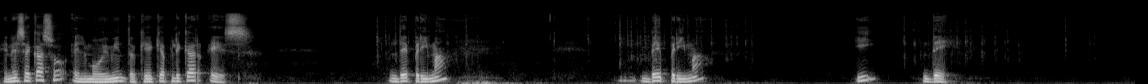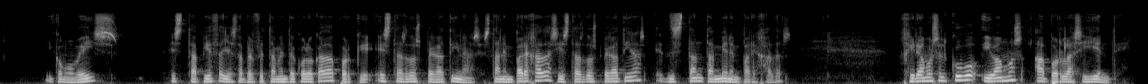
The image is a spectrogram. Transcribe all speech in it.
En ese caso, el movimiento que hay que aplicar es D', B' y D. Y como veis, esta pieza ya está perfectamente colocada porque estas dos pegatinas están emparejadas y estas dos pegatinas están también emparejadas. Giramos el cubo y vamos a por la siguiente.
